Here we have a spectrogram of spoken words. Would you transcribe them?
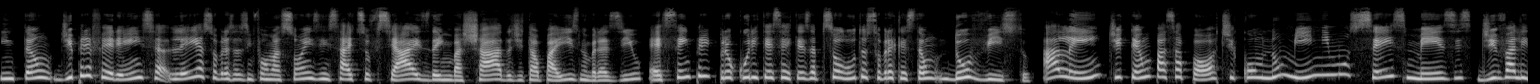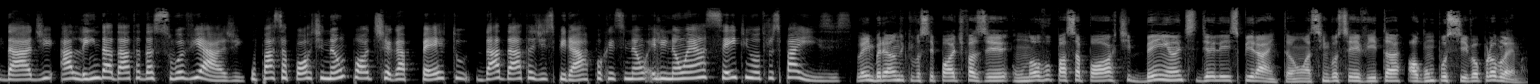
Então, de preferência, leia sobre essas informações em sites oficiais da embaixada de tal país no Brasil. É sempre procure ter certeza absoluta sobre a questão do visto. Além de ter um passaporte com no mínimo seis meses de validade além da data da sua viagem. O passaporte não pode chegar perto da data de expirar, porque senão ele não é aceito em outros países. Lembrando que você pode fazer um novo passaporte bem antes de ele expirar, então assim você evita algum possível problema.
